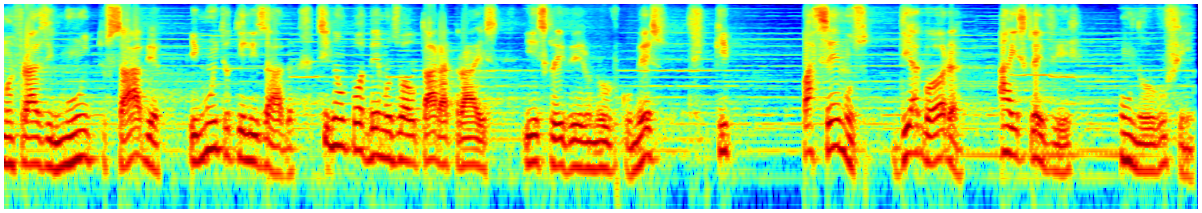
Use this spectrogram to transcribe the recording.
uma frase muito sábia e muito utilizada. Se não podemos voltar atrás e escrever um novo começo, que passemos de agora a escrever um novo fim.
